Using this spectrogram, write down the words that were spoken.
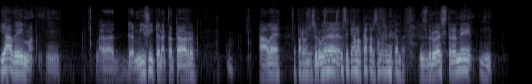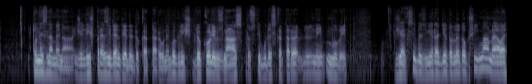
Já vím, eh, míříte na Katar, ale... No pardon, že z druhé, explicitně, ano, Katar, samozřejmě Katar. Z druhé strany to neznamená, že když prezident jede do Kataru, nebo když kdokoliv z nás prostě bude s Katarny mluvit, že jak si bezvýradně tohle to přijímáme, ale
